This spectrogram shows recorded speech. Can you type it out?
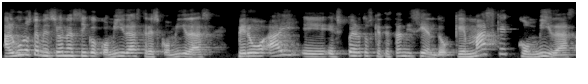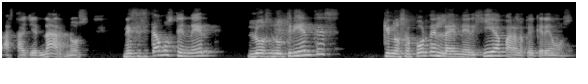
algunos te mencionan cinco comidas, tres comidas, pero hay eh, expertos que te están diciendo que más que comidas hasta llenarnos, necesitamos tener los nutrientes que nos aporten la energía para lo que queremos.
